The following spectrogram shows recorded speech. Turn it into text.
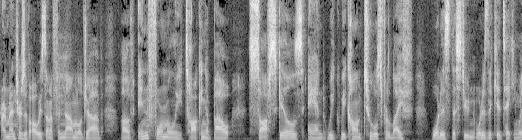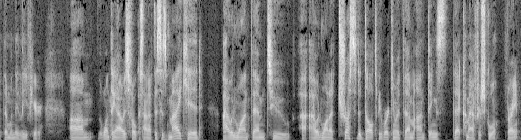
our mentors have always done a phenomenal job of informally talking about soft skills and we, we call them tools for life. What is the student, what is the kid taking with them when they leave here? Um, one thing I always focus on if this is my kid, I would want them to, I would want a trusted adult to be working with them on things that come after school, right?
